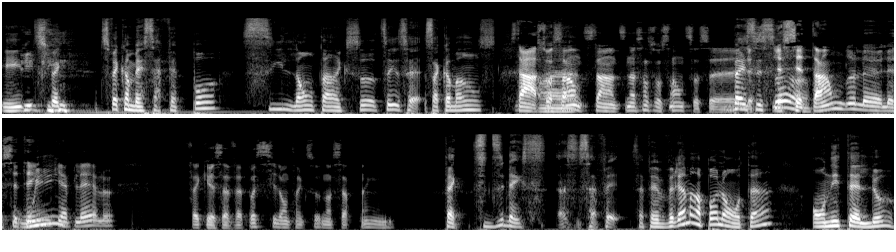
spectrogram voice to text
Et Puis- tu fais tu fais comme mais ça fait pas si longtemps que ça. Tu sais ça, ça commence. C'était en Euh, 60, c'était en 1960, ça. c'est Ben, le, c'est le ça. septembre, le, le setting Oui. qu'il appelait, là. Fait que ça fait pas si longtemps que ça dans certains. Fait que tu te dis ben ça fait ça fait vraiment pas longtemps. On était là.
